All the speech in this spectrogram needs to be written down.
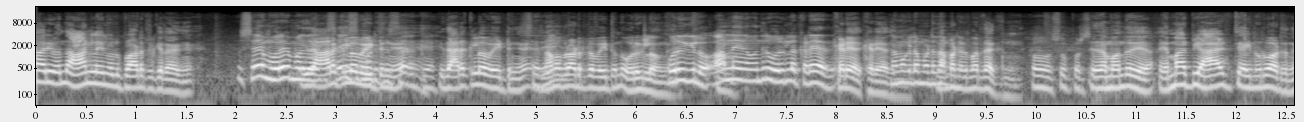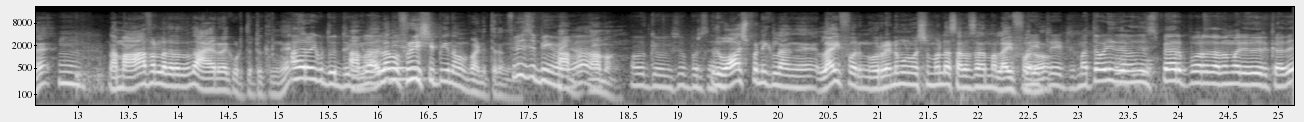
மாதிரி வந்து ஆன்லைன்ல ஒரு ப்ராடக்ட் விற்கிறாங்க சேம் ஒரே மாதிரி அரை கிலோ வெயிட்டுங்க இது அரை கிலோ வெயிட்டுங்க நம்ம ப்ராடக்ட் வெயிட் வந்து ஒரு கிலோங்க. ஒரு கிலோ. ஆன்லைனில் வந்துட்டு ஒரு கிலோ கிடையாது. கிடையாது கிடையாது. நம்மகிட்ட மட்டும் நம்ம மாதிரி தான் இருக்குங்க. ஓ சூப்பர் இது நம்ம வந்து எம்ஆர்பி ஆயிரத்தி ஐநூறுரூவா வருதுங்க. நம்ம ஆஃபர்ல தரது வந்து ஆயிரம் ரூபாய் கொடுத்துட்டு இருக்குங்க ஆயிரம் ரூபாய் கொடுத்துட்டு ஆமா. அது இல்லாமல் ஃப்ரீ ஷிப்பிங் நம்ம பண்ணி தரோங்க. ஃப்ரீ ஷிப்பிங் ஆமா ஆமாங்க. ஓகே ஓகே சூப்பர் சார் இது வாஷ் பண்ணிக்கலாங்க. லைஃப் வருங்க. ஒரு ரெண்டு மூணு வருஷமெல்லாம் சரசாரமாக லைஃப் வரும். மற்றபடி இது வந்து ஸ்பேர் போகிறது அந்த மாதிரி எதுவும் இருக்காது.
